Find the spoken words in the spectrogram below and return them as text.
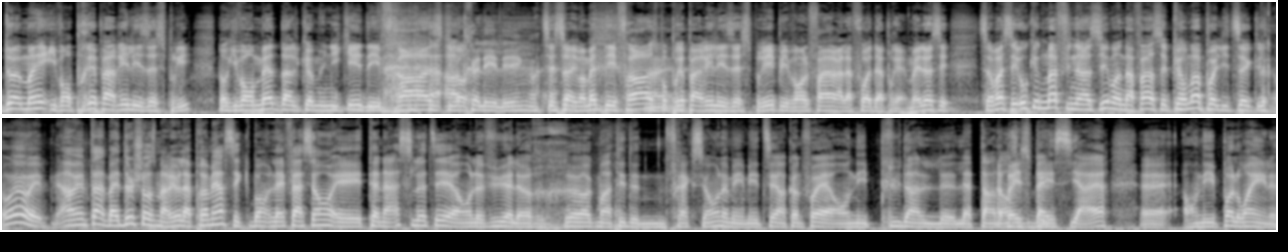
demain, ils vont préparer les esprits. Donc, ils vont mettre dans le communiqué des phrases. Entre les lignes. c'est ça. Ils vont mettre des phrases pour préparer les esprits, puis ils vont le faire à la fois d'après. Mais là, c'est c'est aucunement financier, mon affaire. C'est purement politique. Oui, oui. En même temps, ben, deux choses, Mario. La première, c'est que bon, l'inflation est tenace. Là, on l'a vu, elle a augmenté d'une fraction. Là, mais mais encore une fois, on n'est plus dans la tendance baissière. Euh, on n'est pas loin, là,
